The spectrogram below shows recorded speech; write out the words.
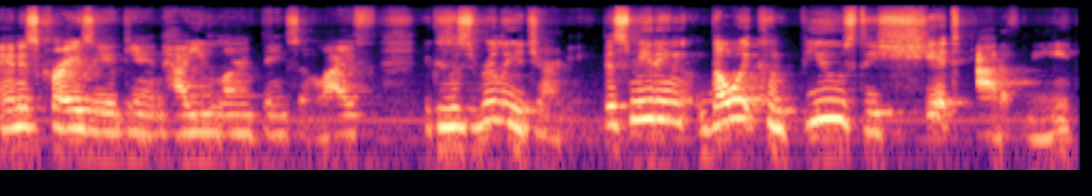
and it's crazy again how you learn things in life because it's really a journey. This meeting, though it confused the shit out of me,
